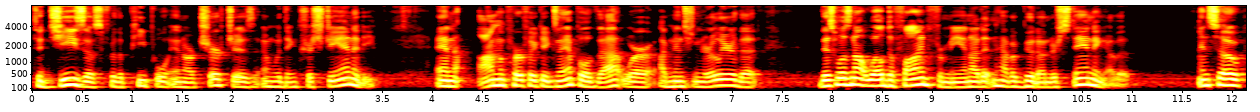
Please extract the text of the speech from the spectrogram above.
to Jesus for the people in our churches and within Christianity. And I'm a perfect example of that, where I mentioned earlier that this was not well defined for me and I didn't have a good understanding of it. And so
